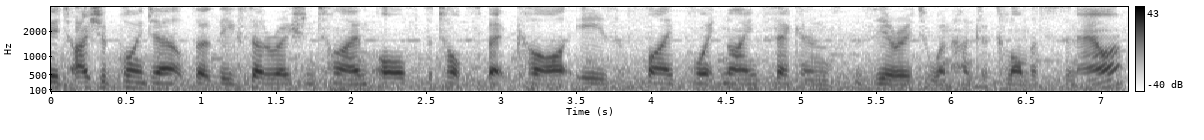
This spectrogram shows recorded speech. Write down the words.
It, I should point out that the acceleration time of the top spec car is 5.9 seconds, 0 to 100 kilometers an hour.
